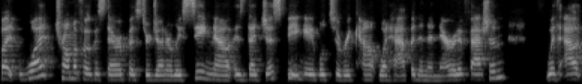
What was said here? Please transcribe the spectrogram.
but what trauma focused therapists are generally seeing now is that just being able to recount what happened in a narrative fashion without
